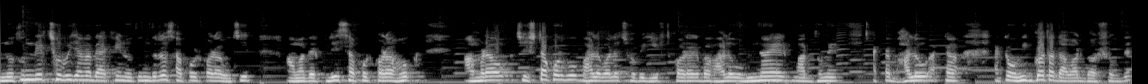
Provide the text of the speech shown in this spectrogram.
নতুনদের ছবি যেন দেখে নতুনদেরও সাপোর্ট করা উচিত। আমাদের প্লিজ সাপোর্ট করা হোক। আমরাও চেষ্টা করব ভালো ভালো ছবি গিফট করার বা ভালো অভিনয়ের মাধ্যমে একটা ভালো একটা একটা অভিজ্ঞতা দেওয়ার দর্শকদের।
